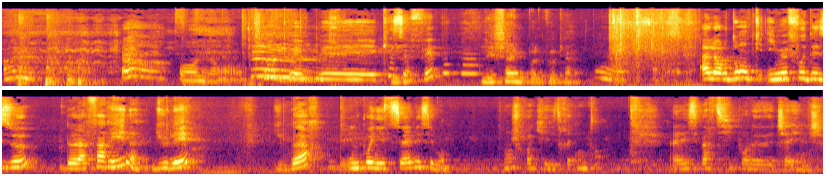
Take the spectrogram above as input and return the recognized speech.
Oh non, trop bébé Qu'est-ce que ça fait, papa? Les chats aiment pas le coca. Alors donc, il me faut des œufs, de la farine, du lait, du beurre, une poignée de sel et c'est bon. Non, je crois qu'il est très content. Allez, c'est parti pour le challenge.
